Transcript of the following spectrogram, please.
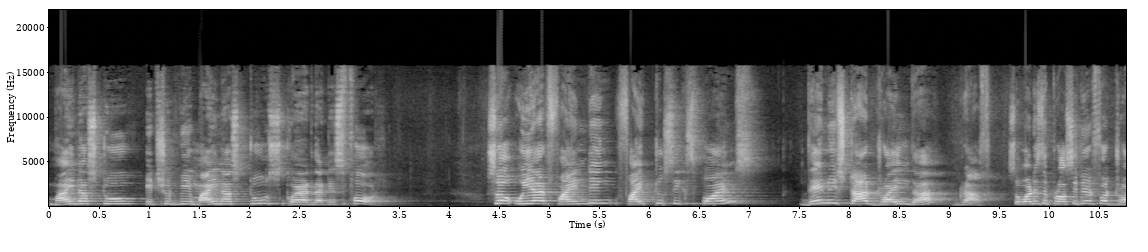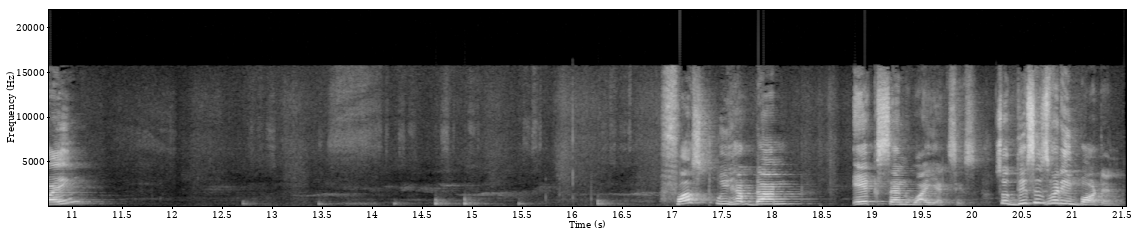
minus 2, it should be minus 2 square that is 4. So we are finding 5 to 6 points, then we start drawing the graph. So what is the procedure for drawing? First we have done x and y axis. So this is very important.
